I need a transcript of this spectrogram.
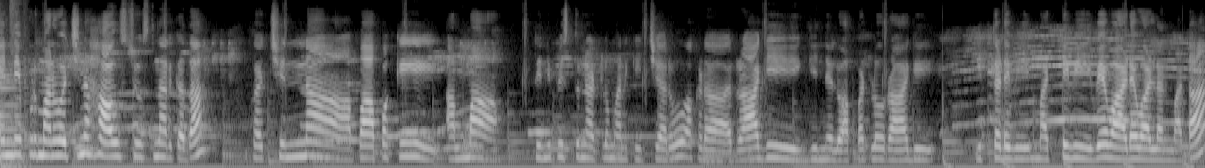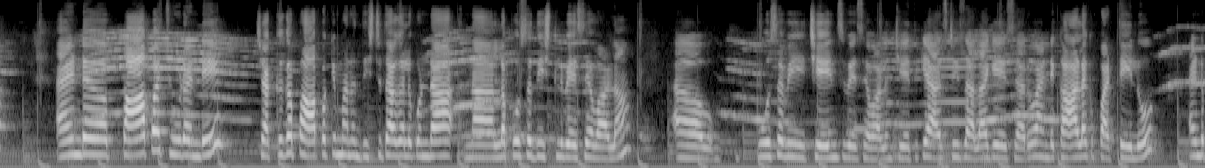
అండ్ ఇప్పుడు మనం వచ్చిన హౌస్ చూస్తున్నారు కదా ఒక చిన్న పాపకి అమ్మ తినిపిస్తున్నట్లు మనకి ఇచ్చారు. అక్కడ రాగి గిన్నెలు అప్పట్లో రాగి ఇత్తడివి మట్టివి ఇవే వాడేవాళ్ళు అనమాట అండ్ పాప చూడండి చక్కగా పాపకి మనం దిష్టి తగలకుండా నల్లపూస దిష్టిలు వేసేవాళ్ళం. పూసవి చైన్స్ వేసేవాళ్ళం చేతికి యాజ్టీస్ అలాగే వేశారు. అండ్ కాళ్ళకి పట్టీలు. అండ్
